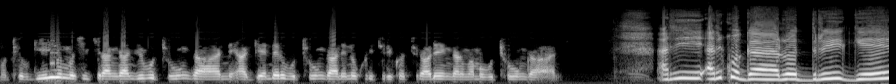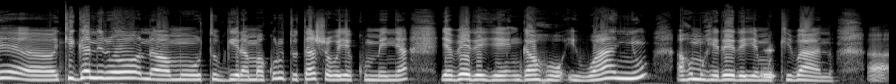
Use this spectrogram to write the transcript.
Mutubwire umushyikiranganje w'ubutungane agendera ubutungane n'ukuri turi ko turarenganwa mu butungane. Ari ariko ga rodrigue uh, ikiganiro na mutubwira amakuru tutashoboye kumenya yabereye ngaho iwanyu aho muherereye mu kibano. Uh,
